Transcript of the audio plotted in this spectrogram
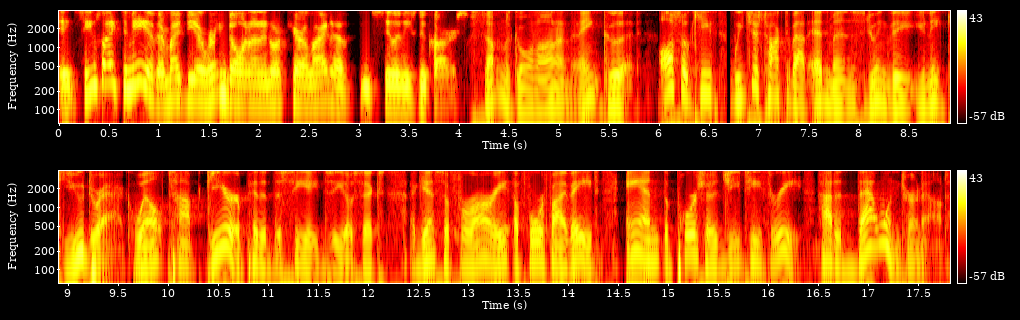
It seems like to me there might be a ring going on in North Carolina of stealing these new cars. Something's going on and it ain't good. Also, Keith, we just talked about Edmunds doing the unique U drag. Well, Top Gear pitted the C8 Z06 against a Ferrari, a 458, and the Porsche GT3. How did that one turn out?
